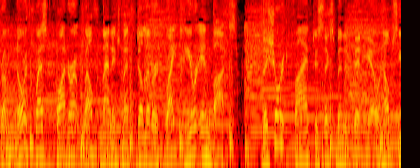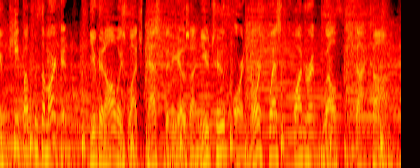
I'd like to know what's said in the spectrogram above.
from Northwest Quadrant Wealth Management delivered right to your inbox. The short five to six minute video helps you keep up with the market. You can always watch past videos on YouTube or NorthwestQuadrantWealth.com.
